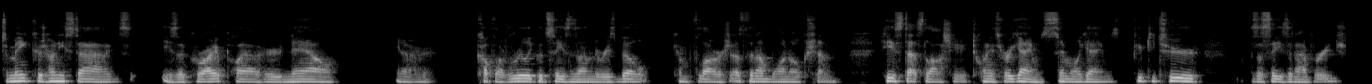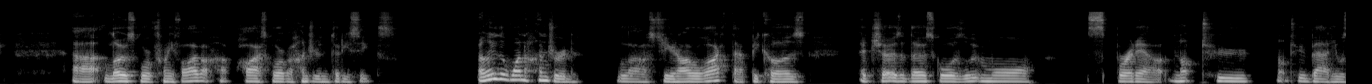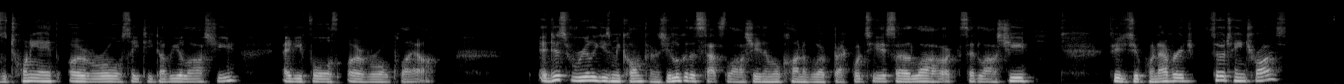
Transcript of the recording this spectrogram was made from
To me, Kotoni Staggs is a great player who now, you know, a couple of really good seasons under his belt, can flourish as the number one option. His stats last year 23 games, similar games, 52 as a season average, uh, low score of 25, a high score of 136. Only the 100 last year, and I like that because it shows that those scores a little bit more spread out, not too not too bad. He was a 28th overall CTW last year, 84th overall player. It just really gives me confidence. You look at the stats last year, then we'll kind of work backwards here. So, like I said last year, 52 point average, 13 tries.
